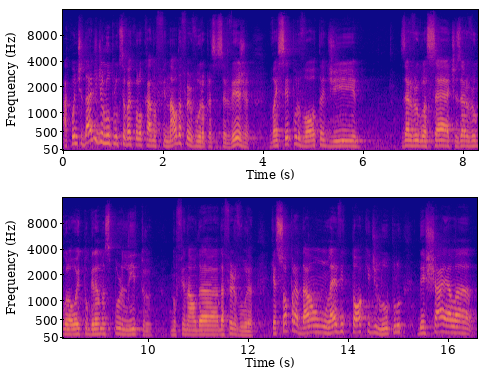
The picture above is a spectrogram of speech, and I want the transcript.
A quantidade de lúpulo que você vai colocar no final da fervura para essa cerveja vai ser por volta de 0,7, 0,8 gramas por litro no final da, da fervura, que é só para dar um leve toque de lúpulo, deixar ela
